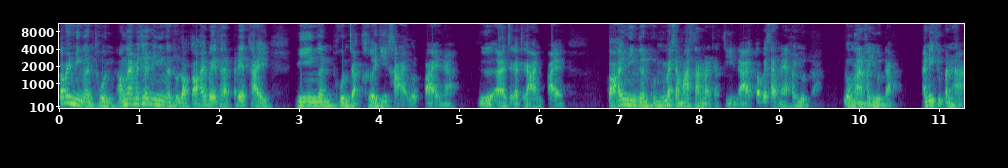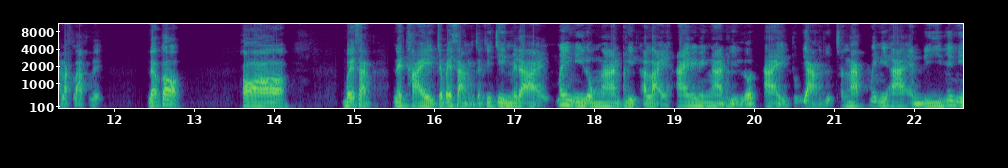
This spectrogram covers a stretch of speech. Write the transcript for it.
ก็ไม่มีเงินทุนเอาง่ายไม่ใช่ไม่มีเงินทุนหรอกต่อให้บริษัทประเทศไทย มีเงินทุนจากเคยที่ขายรถไปนะหรืออะไรจากการไป ต่อให้มีเงินคุณก็ไม่สามารถสั่งอะไรจากจีนได้ ก็บริษัทแม่เขาหยุดอะโรงงานเขาหยุดอะ อันนี้คือปัญหาหลักๆเลย แล้วก็พอบริษัท ในไทยจะไปสั่งจากที่จีนไม่ได้ ไม่มีโรงงานผลิตอะไหล่ให้ไม่มีงานผลิตรถให้ทุกอย่างหยุดชะงัก ไม่มี R&D ไม่มี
